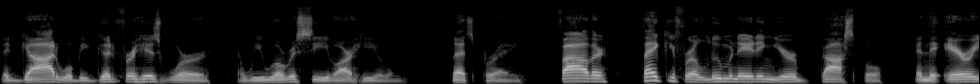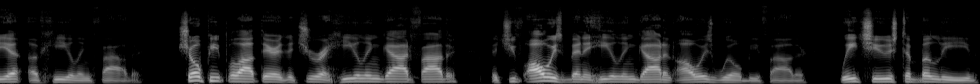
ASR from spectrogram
that God will be good for His word and we will receive our healing. Let's pray. Father, thank you for illuminating your gospel in the area of healing, Father. Show people out there that you're a healing God, Father, that you've always been a healing God and always will be, Father. We choose to believe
